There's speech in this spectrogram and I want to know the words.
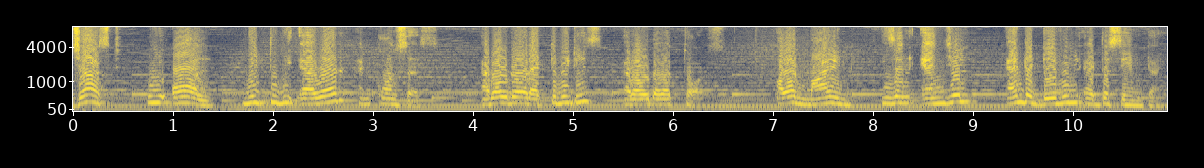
Just we all need to be aware and conscious about our activities, about our thoughts. Our mind is an angel and a devil at the same time.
